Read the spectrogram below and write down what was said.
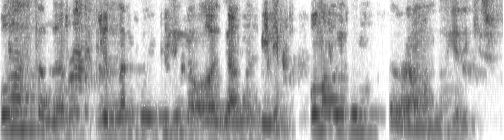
bu hastalığın yıllar boyu bizimle olacağını bilip buna uygun davranmamız gerekir.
